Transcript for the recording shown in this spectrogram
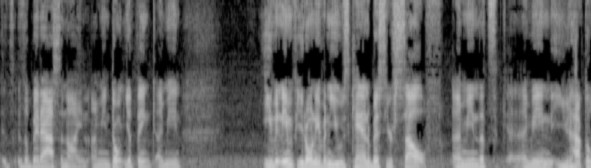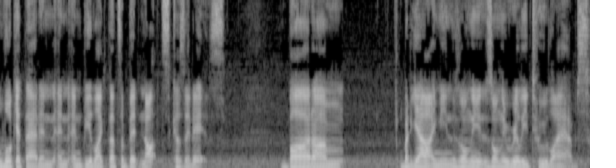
is, is a bit asinine. I mean don't you think? I mean even if you don't even use cannabis yourself i mean that's i mean you'd have to look at that and and, and be like that's a bit nuts because it is. But um but yeah, I mean, there's only there's only really two labs.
